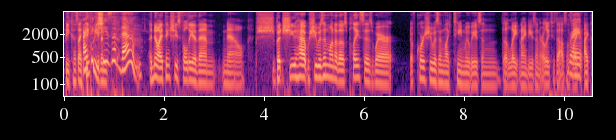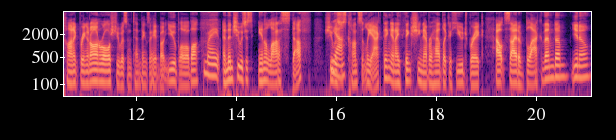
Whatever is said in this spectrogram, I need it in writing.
because I I think, think we even she's a them. No, I think she's fully a them now. Sh but she had she was in one of those places where, of course, she was in like teen movies in the late '90s and early 2000s, Right. like iconic Bring It On role. She was in Ten Things I Hate About You, blah blah blah. Right. And then she was just in a lot of stuff. She was just constantly acting, and I think she never had like a huge break outside of Black Themdom. You know,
